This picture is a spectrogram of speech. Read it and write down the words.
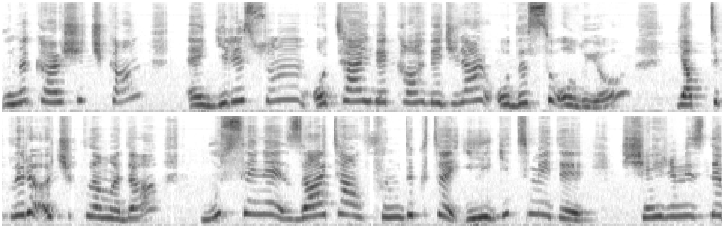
buna karşı çıkan e, Giresun Otel ve Kahveciler Odası oluyor. Yaptıkları açıklamada bu sene zaten fındıkta iyi gitmedi. Şehrimizde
